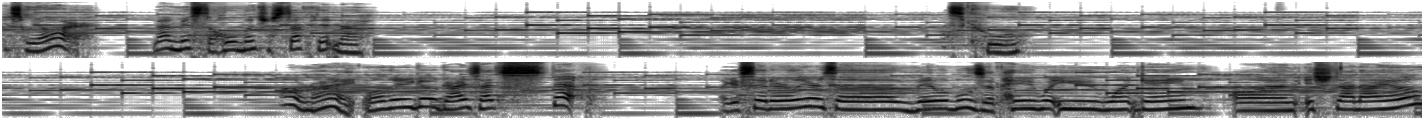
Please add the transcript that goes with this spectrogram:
Yes, we are. And I missed a whole bunch of stuff, didn't I? That's cool. Alright, well there you go guys, that's Step. Like I said earlier, it's available as a pay what you want game on itch.io.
